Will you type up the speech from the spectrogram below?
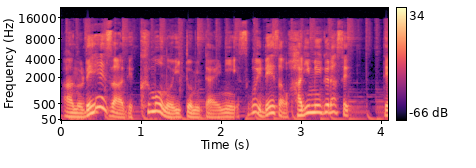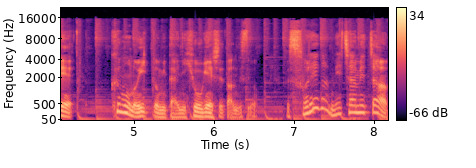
あのレーザーで雲の糸みたいにすごいレーザーを張り巡らせて雲の糸みたいに表現してたんですよ。それがめちゃめちゃ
